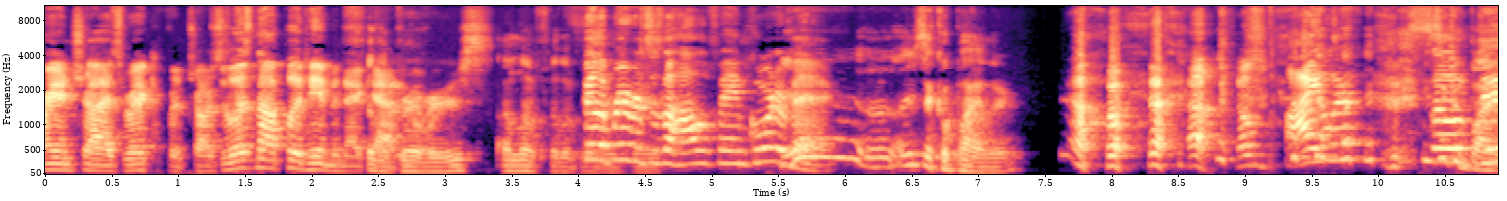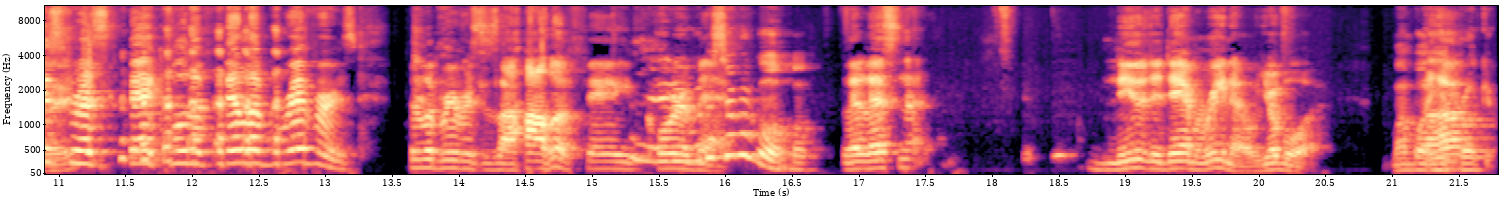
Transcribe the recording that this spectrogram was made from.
franchise record for the Chargers. So let's not put him in that category. Philip category. Rivers. I love Philip. Rivers. Philip Rivers is a Hall of Fame quarterback. Yeah, he's a compiler. compiler? So compiler. disrespectful to Philip Rivers. Philip Rivers is a Hall of Fame quarterback. Super Bowl. Let, us not. Neither did Dan Marino, your boy. My boy, Uh-huh. he broke it.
